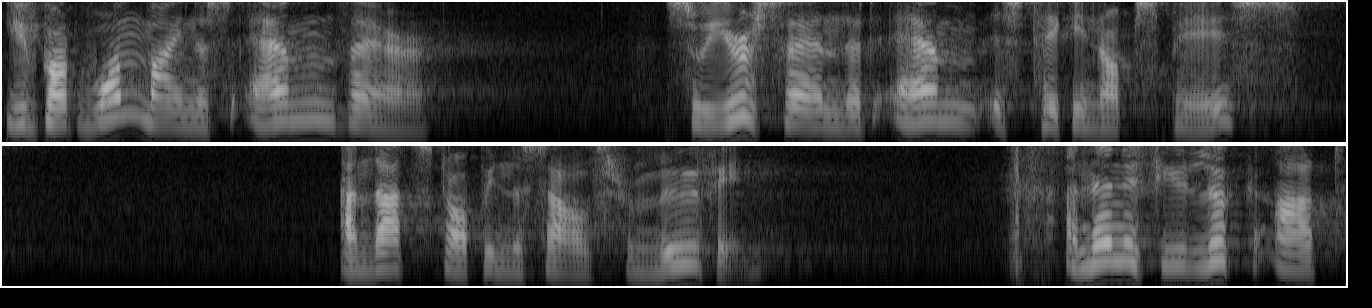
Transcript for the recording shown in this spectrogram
you've got 1 minus m there. So you're saying that m is taking up space, and that's stopping the cells from moving. And then if you look at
